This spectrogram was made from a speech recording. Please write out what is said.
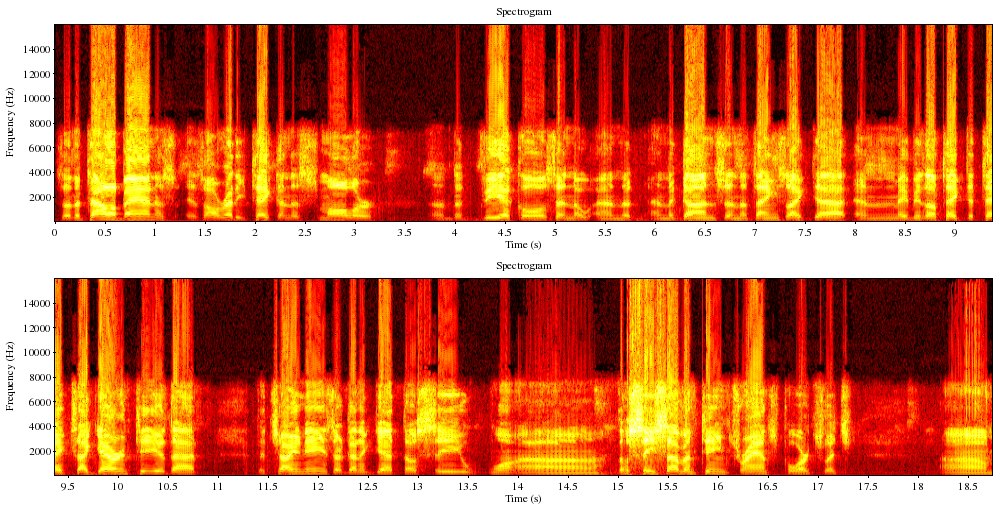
So the Taliban is, is already taken the smaller the vehicles and the and the and the guns and the things like that, and maybe they'll take the takes. I guarantee you that the Chinese are going to get those C uh, those C-17 transports, which um,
